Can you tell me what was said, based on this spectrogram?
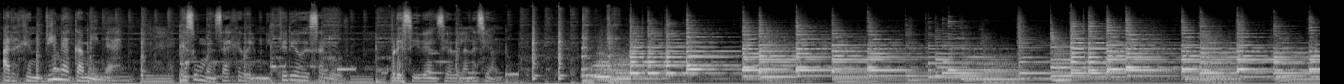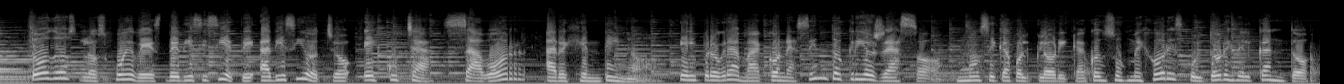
Argentina Camina. Es un mensaje del Ministerio de Salud, Presidencia de la Nación. Todos los jueves de 17 a 18 escucha Sabor Argentino, el programa con acento criollazo, música folclórica con sus mejores cultores del canto,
